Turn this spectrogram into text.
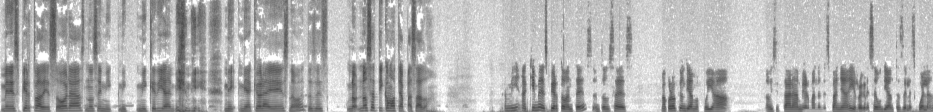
me despierto a deshoras, no sé ni, ni, ni qué día ni, ni, ni, ni a qué hora es, ¿no? Entonces, no, no sé a ti cómo te ha pasado. A mí, aquí me despierto antes, entonces me acuerdo que un día me fui a, a visitar a mi hermana en España y regresé un día antes de la escuela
